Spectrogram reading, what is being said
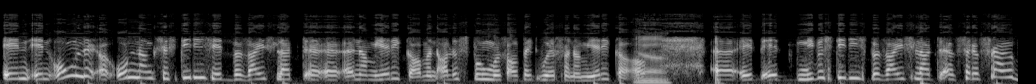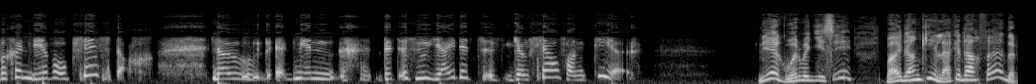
En en uh, onlangs se studies het bewys dat uh, in Amerika, want alles spoel mos altyd oor van Amerika af. Ja. Uh, het het nuwe studies bewys dat uh, vir 'n vrou begin lewe op 60. Nou, ek meen dit is hoe jy dit jouself hanteer. Nee, ek hoor wat jy sê. Baie dankie en lekker dag verder.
